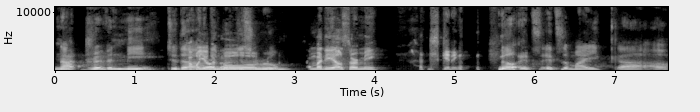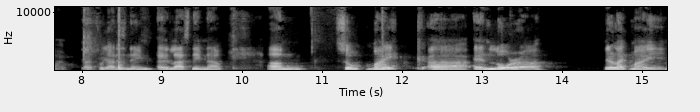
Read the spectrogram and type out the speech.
not driven me to the emergency room, somebody else or me? Just kidding. no, it's it's Mike. Uh, oh, I forgot his name, uh, last name now. Um, so Mike uh, and Laura, they're like my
